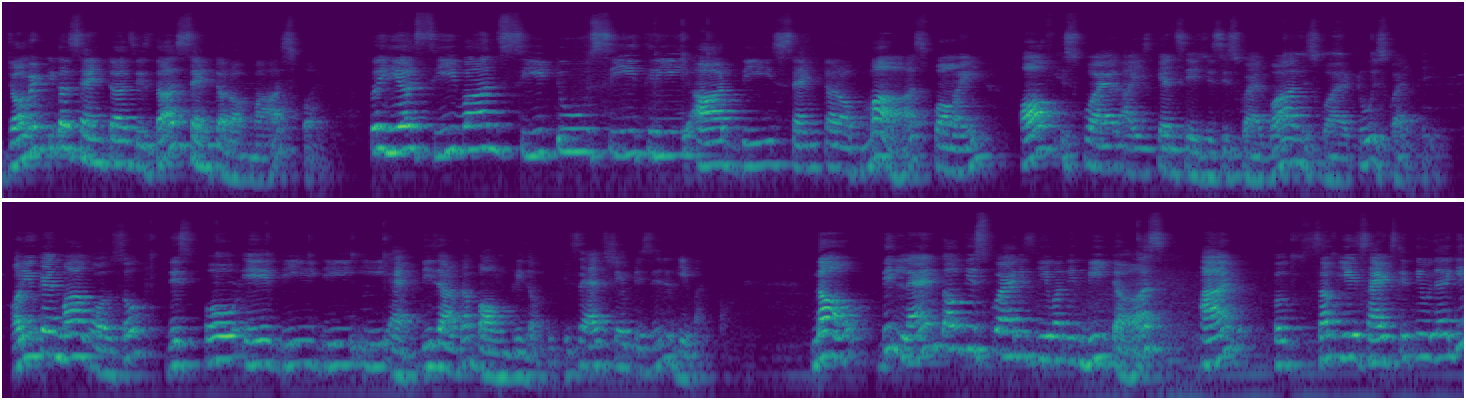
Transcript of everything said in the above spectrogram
geometrical centre is the centre of mass point तो here C1, C2, C3 are the centre of mass point of square I can say this square one square two square three और you can mark also this O A B D E F these are the boundaries of this this L shape is given now the length of the square is given in metres and तो सब ये साइड्स कितनी हो जाएगी?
